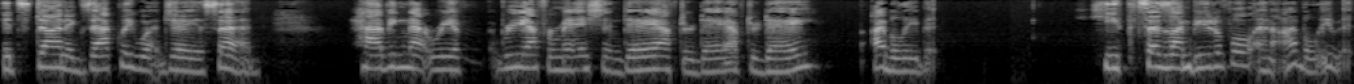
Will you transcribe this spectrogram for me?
it's done exactly what J has said having that re- reaffirmation day after day after day, I believe it. He says I'm beautiful and I believe it.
